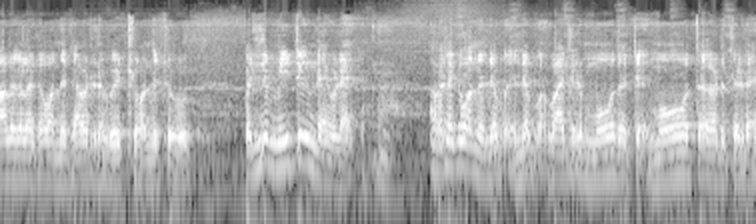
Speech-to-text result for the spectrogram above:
ആളുകളൊക്കെ വന്നിട്ട് അവരുടെ വീട്ടിൽ വന്നിട്ട് വലിയ മീറ്റിംഗ് ഉണ്ടായി ഇവിടെ. അവരൊക്കെ വന്നു എന്റെ എന്റെ ഭാര്യയുടെ മൂത്ത മൂത്ത അടുത്തിടെ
